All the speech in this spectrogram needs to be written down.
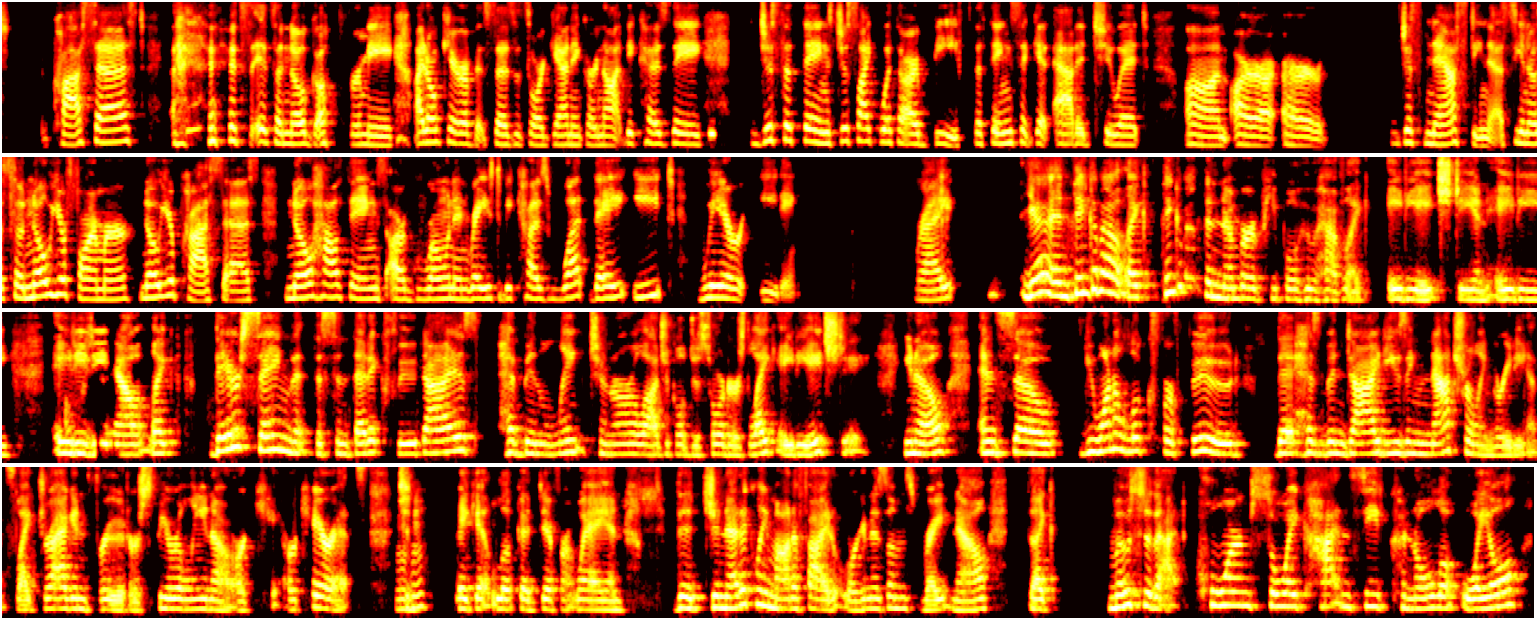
processed it's it's a no-go for me. I don't care if it says it's organic or not because they just the things just like with our beef the things that get added to it um, are are just nastiness, you know. So know your farmer, know your process, know how things are grown and raised because what they eat, we're eating. Right? Yeah, and think about like think about the number of people who have like ADHD and AD, ADD oh now. Like they're saying that the synthetic food dyes have been linked to neurological disorders like ADHD, you know? And so you want to look for food that has been dyed using natural ingredients like dragon fruit or spirulina or, or carrots to mm-hmm. make it look a different way. And the genetically modified organisms right now, like most of that corn, soy, cottonseed, canola oil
